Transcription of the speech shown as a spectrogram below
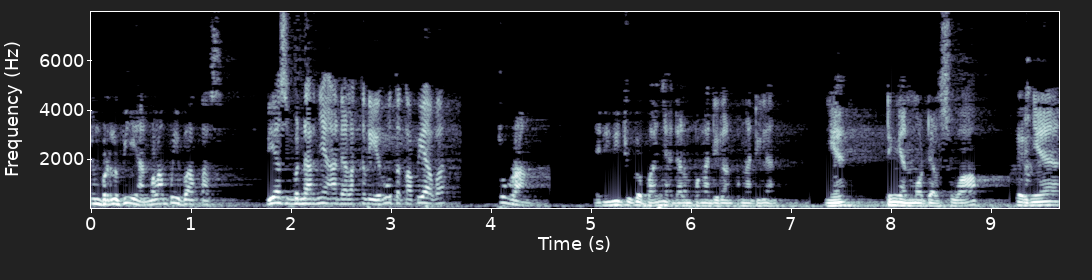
yang berlebihan, melampaui batas. Dia sebenarnya adalah keliru, tetapi apa? Curang. Dan ini juga banyak dalam pengadilan-pengadilan. Ya, dengan model suap, akhirnya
